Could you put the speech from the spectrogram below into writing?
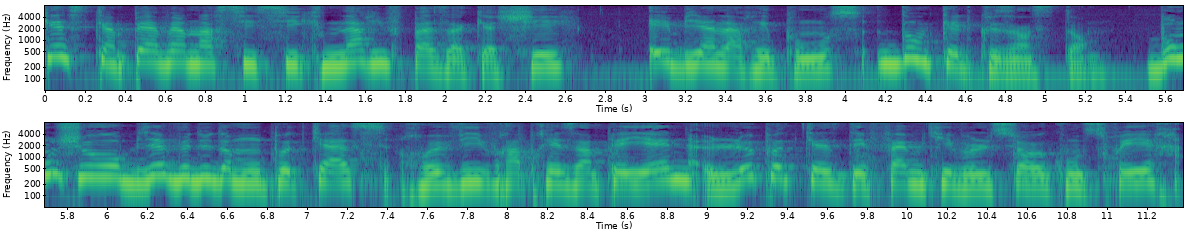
Qu'est-ce qu'un pervers narcissique n'arrive pas à cacher? Eh bien la réponse dans quelques instants. Bonjour, bienvenue dans mon podcast Revivre après un PN, le podcast des femmes qui veulent se reconstruire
